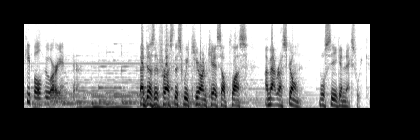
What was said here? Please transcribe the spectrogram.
people who are in care. That does it for us this week here on KSL Plus. I'm Matt Rascon. We'll see you again next week.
